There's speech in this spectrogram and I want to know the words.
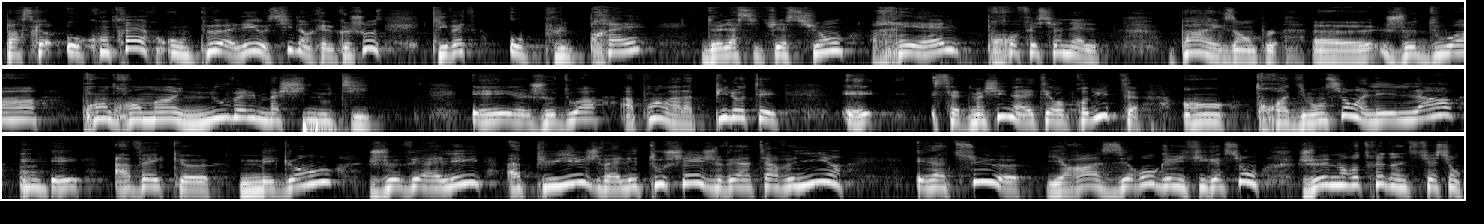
Parce qu'au contraire, on peut aller aussi dans quelque chose qui va être au plus près de la situation réelle professionnelle. Par exemple, euh, je dois prendre en main une nouvelle machine-outil et je dois apprendre à la piloter. Et cette machine a été reproduite en trois dimensions. Elle est là et avec euh, mes gants, je vais aller appuyer, je vais aller toucher, je vais intervenir et là-dessus, euh, il y aura zéro gamification. Je vais me retrouver dans une situation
